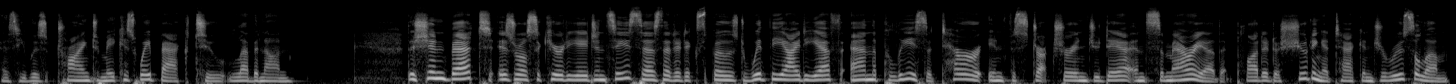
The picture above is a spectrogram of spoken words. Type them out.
as he was trying to make his way back to Lebanon. The Shin Bet, Israel Security Agency, says that it exposed with the IDF and the police a terror infrastructure in Judea and Samaria that plotted a shooting attack in Jerusalem.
